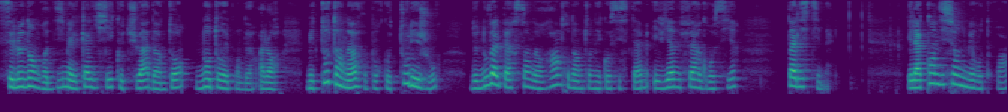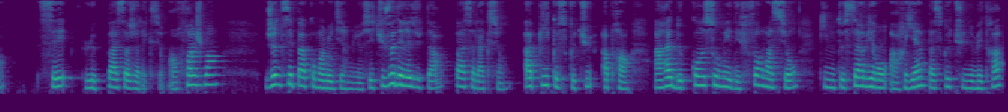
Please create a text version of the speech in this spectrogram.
c'est le nombre d'emails qualifiés que tu as dans ton autorépondeur. Alors, mets tout en œuvre pour que tous les jours, de nouvelles personnes rentrent dans ton écosystème et viennent faire grossir ta liste email. Et la condition numéro 3, c'est le passage à l'action. Alors franchement, je ne sais pas comment le dire mieux. Si tu veux des résultats, passe à l'action. Applique ce que tu apprends. Arrête de consommer des formations qui ne te serviront à rien parce que tu ne mettras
